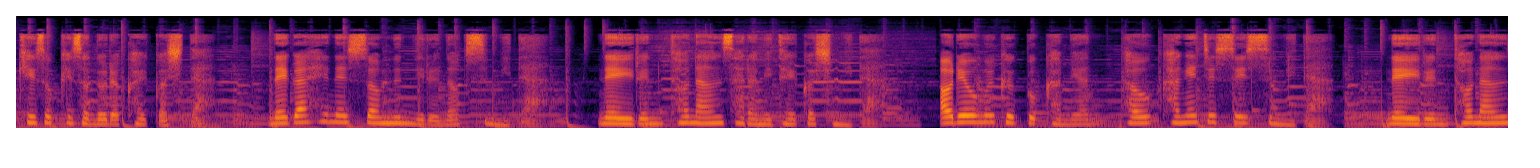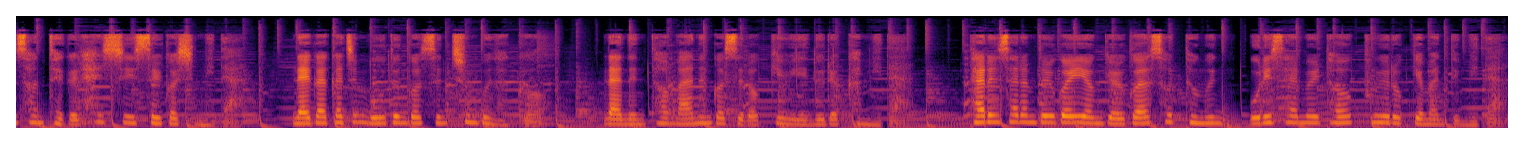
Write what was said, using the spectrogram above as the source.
계속해서 노력할 것이다. 내가 해낼 수 없는 일은 없습니다. 내일은 더 나은 사람이 될 것입니다. 어려움을 극복하면 더욱 강해질 수 있습니다. 내일은 더 나은 선택을 할 수 있을 것입니다. 내가 가진 모든 것은 충분하고 나는 더 많은 것을 얻기 위해 노력합니다. 다른 사람들과의 연결과 소통은 우리 삶을 더욱 풍요롭게 만듭니다.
